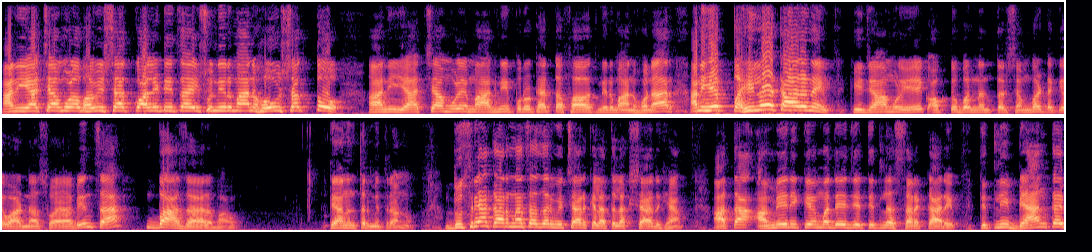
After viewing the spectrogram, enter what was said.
आणि याच्यामुळे भविष्यात क्वालिटीचा इश्यू निर्माण होऊ शकतो. आणि याच्यामुळे मागणी पुरवठ्यात तफावत निर्माण होणार. आणि हे पहिलं कारण आहे की ज्यामुळे एक ऑक्टोबर नंतर शंभर टक्के वाढणार सोयाबीनचा बाजारभाव. त्यानंतर मित्रांनो दुसऱ्या कारणाचा जर विचार केला तर लक्षात घ्या. आता अमेरिकेमध्ये जे तिथलं सरकार आहे तिथली बँक आहे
